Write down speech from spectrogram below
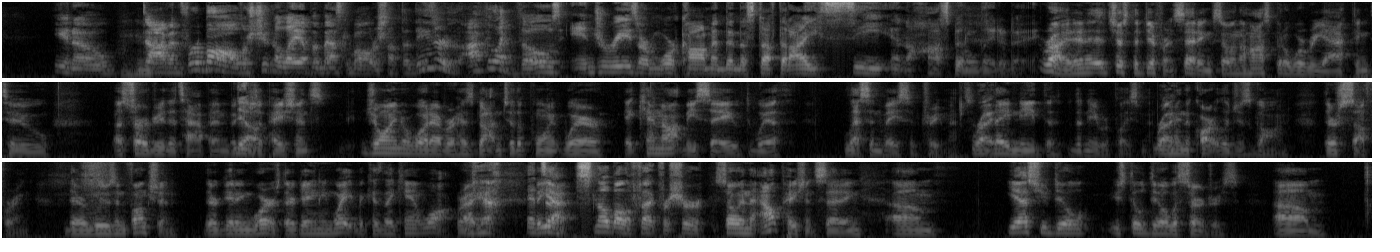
you know, Mm-hmm. diving for a ball or shooting a layup in basketball or something. These are, I feel like those injuries are more common than the stuff that I see in the hospital day to day. Right, and it's just a different setting. So in the hospital, we're reacting to a surgery that's happened because Yeah. a patient's joint or whatever has gotten to the point where it cannot be saved with less invasive treatments. Right. They need the, the knee replacement. Right. I mean, the cartilage is gone. They're suffering. They're losing function. They're getting worse. They're gaining weight because they can't walk, right? Yeah, It's But yeah, a snowball effect for sure. so in the outpatient setting, um, yes, you deal you still deal with surgeries. Um,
